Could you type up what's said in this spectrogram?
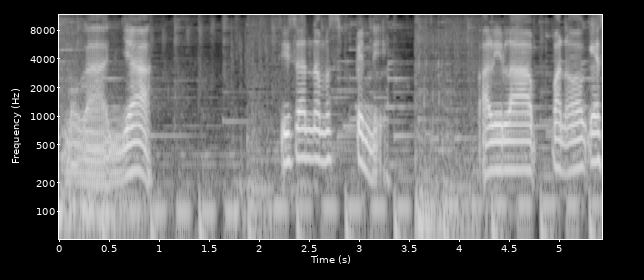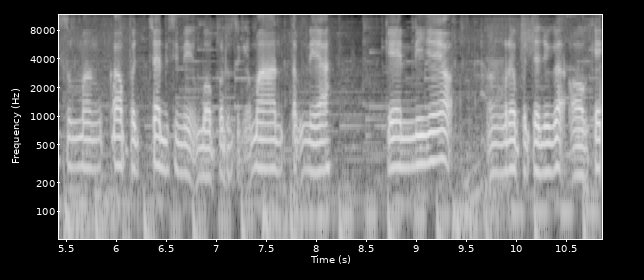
Semoga aja bisa 6 spin nih. Kali 8 oke semangka pecah di sini. Baper mantap nih ya. Candy yuk. Anggrek pecah juga. Oke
